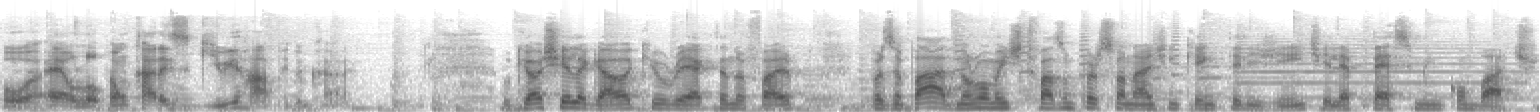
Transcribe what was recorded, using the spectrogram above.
Boa. É, o Lopo é um cara esguio e rápido, cara. O que eu achei legal é que o React Under Fire, por exemplo, ah, normalmente tu faz um personagem que é inteligente, ele é péssimo em combate.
